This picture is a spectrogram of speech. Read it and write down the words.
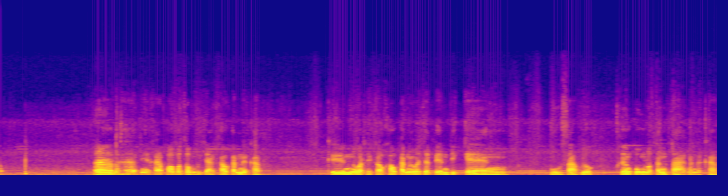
บ อ่านะฮะนี่ครับพอผสมทุกอย่างเข้ากันนะครับ คือนวดให้เขาเข้ากันไม่ว่าจะเป็นพริกแกงหมูสับหรือเครื่องปรุงรสต่างๆนะครับ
